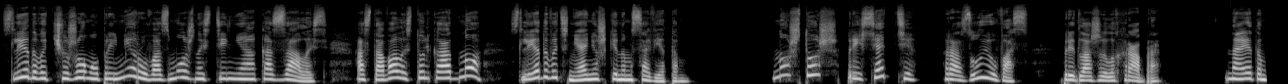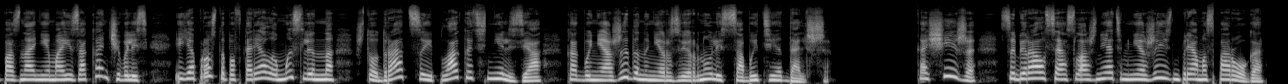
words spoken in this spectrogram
Следовать чужому примеру возможности не оказалось. Оставалось только одно — следовать нянюшкиным советам. «Ну что ж, присядьте, разую вас», — предложила храбро. На этом познания мои заканчивались, и я просто повторяла мысленно, что драться и плакать нельзя, как бы неожиданно не развернулись события дальше. Кощей же собирался осложнять мне жизнь прямо с порога.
